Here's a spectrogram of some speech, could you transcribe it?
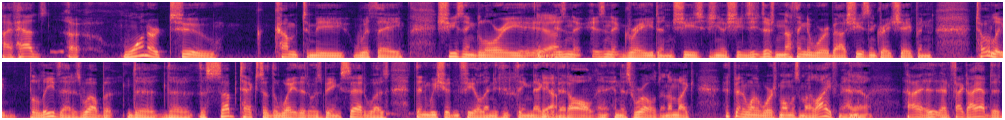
I've had uh, one or two come to me with a she's in glory and Yeah. isn't it isn't it great? And she's you know she there's nothing to worry about. She's in great shape and totally believe that as well. But the the the subtext of the way that it was being said was then we shouldn't feel anything negative Yeah. at all in, in this world. And I'm like it's been one of the worst moments of my life man. Yeah. I, in fact I had to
